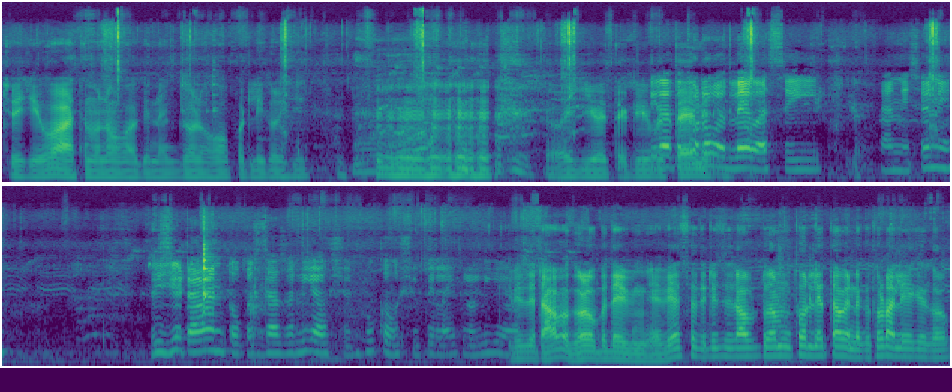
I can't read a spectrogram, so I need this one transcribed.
છે જોઈજે હાથમાં નવ વાગે ને ગળો હોપટલી તકલીફ થોડો લેવા છે અને છે ને રિઝલ્ટ આવે ને તો પછી જાજો લઈ આવશું ને. હુકવશું પેલા એટલો લઈ આવ્યા રિઝલ્ટ આવે ગળો બધા વેસે રિઝલ્ટ આવતું આમ તો લેતા હોય ને કે થોડા લે કે ગળો.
